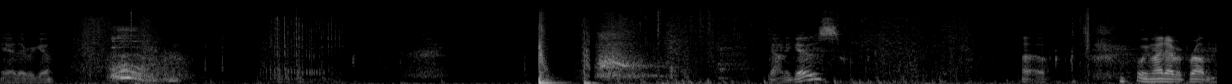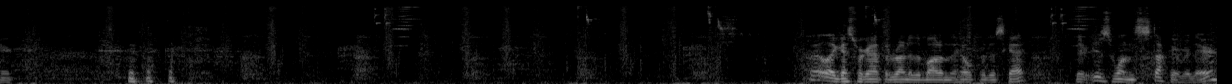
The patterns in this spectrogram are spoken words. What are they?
Yeah, there we go. Down he goes. Uh-oh. we might have a problem here. well, I guess we're going to have to run to the bottom of the hill for this guy. There is one stuck over there.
